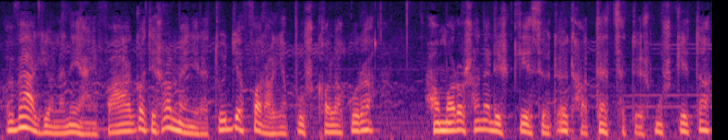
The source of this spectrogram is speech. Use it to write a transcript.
hogy vágjon le néhány fágat, és amennyire tudja, faragja puska alakúra, Hamarosan el is készült 5-6 tetszetős muskéta,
